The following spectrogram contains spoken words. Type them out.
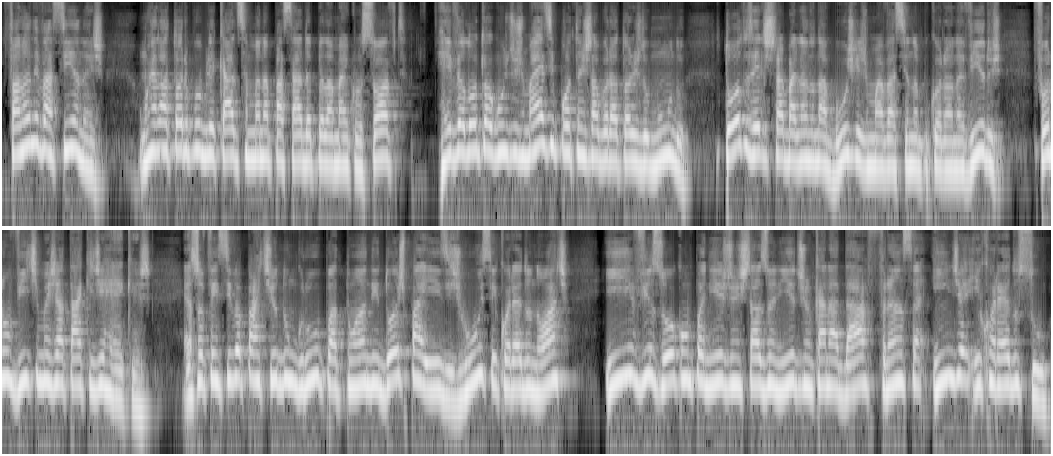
Falando em vacinas, um relatório publicado semana passada pela Microsoft revelou que alguns dos mais importantes laboratórios do mundo, todos eles trabalhando na busca de uma vacina para o coronavírus, foram vítimas de ataque de hackers. Essa ofensiva partiu de um grupo atuando em dois países, Rússia e Coreia do Norte, e visou companhias nos Estados Unidos, no Canadá, França, Índia e Coreia do Sul.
